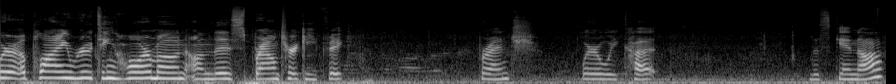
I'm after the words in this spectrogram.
We're applying rooting hormone on this brown turkey fig branch where we cut the skin off.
